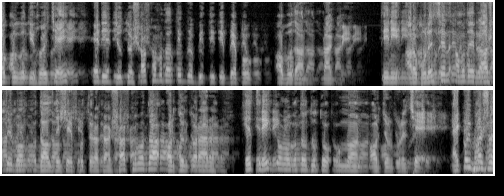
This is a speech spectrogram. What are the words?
অগ্রগতি হয়েছে। এটি যুদ্ধ সক্ষমতা তীব্র বৃদ্ধিতে ব্যাপক অবদান রাখবে। তিনি আরও বলেছেন আমাদের রাষ্ট্র এবং দল দেশের প্রতিরক্ষা সক্ষমতা অর্জন করার ক্ষেত্রে ক্রমাগত দ্রুত উন্নয়ন অর্জন করেছে। একই ভাষণ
